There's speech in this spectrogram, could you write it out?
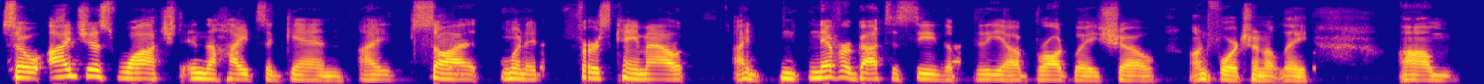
So I just watched In the Heights again. I saw it when it first came out. I never got to see the the uh, Broadway show, unfortunately. Um,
